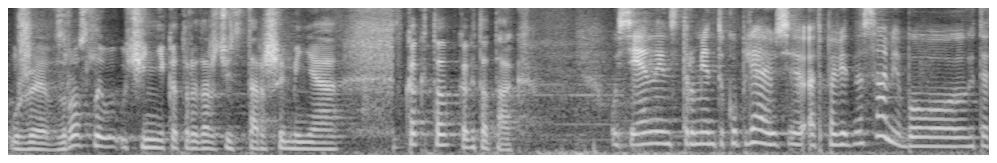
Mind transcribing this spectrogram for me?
уже взрослый ученик, который даже чуть старше меня. Как-то как так. усе яны інструменты купляюць адпаведна самі бо гэта...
